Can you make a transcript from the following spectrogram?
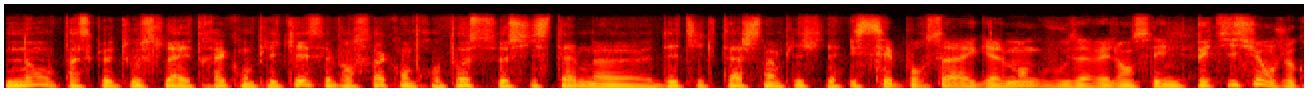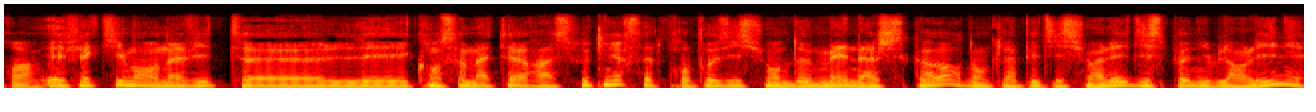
Non, parce que tout cela est très compliqué. C'est pour ça qu'on propose ce système euh, d'étiquetage simplifié. C'est pour ça également que vous avez lancé une pétition, je crois. Effectivement, on invite euh, les consommateurs à soutenir cette proposition de ménage score. Donc la pétition, elle est disponible en ligne.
